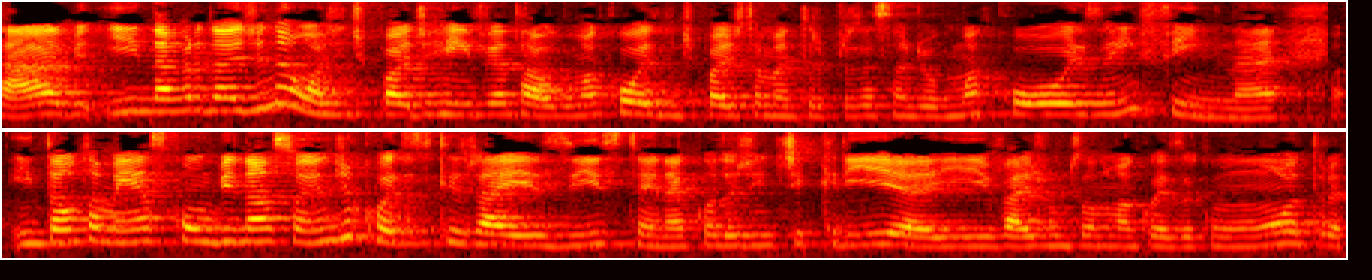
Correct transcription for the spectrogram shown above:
sabe? E na verdade não, a gente pode reinventar alguma coisa, a gente pode ter uma interpretação de alguma coisa, enfim, né? Então também as combinações de coisas que já existem, né? Quando a gente cria e vai juntando uma coisa com outra,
